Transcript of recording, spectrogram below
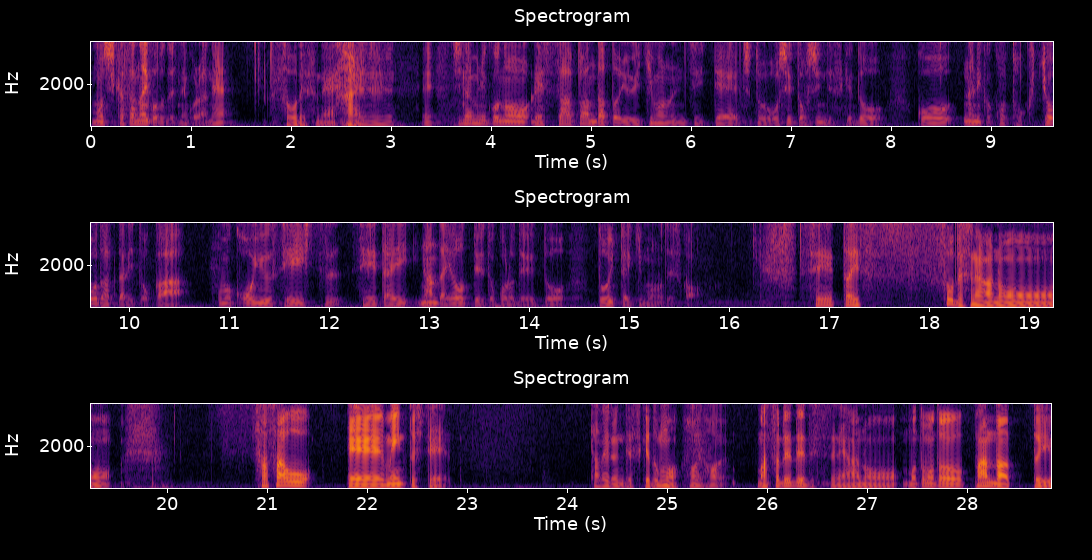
もう仕方ないことですねこれはね。そうですね。はい。えーえちなみにこのレッサーパンダという生き物についてちょっと教えてほしいんですけどこう何かこう特徴だったりとかもうこういう性質生態なんだよっていうところでいうとどういった生き物ですか？生態そうですね。あのー笹を、えーメインとして食べるんですけども、はいはい。まあ、それでですねあのもともとパンダとい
